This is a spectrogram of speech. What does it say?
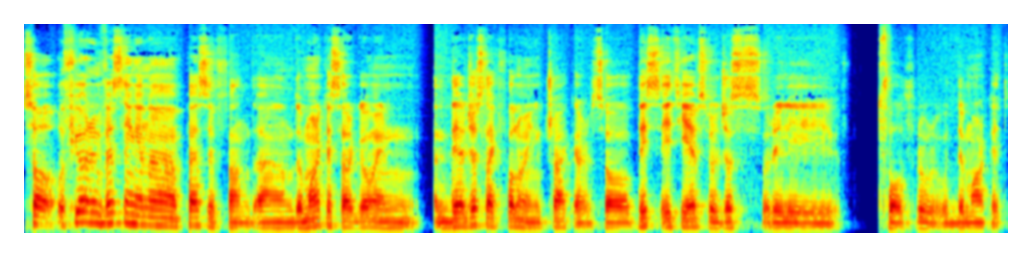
So if you are investing in a passive fund and the markets are going, they're just like following tracker. So these ETFs will just really fall through with the market.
